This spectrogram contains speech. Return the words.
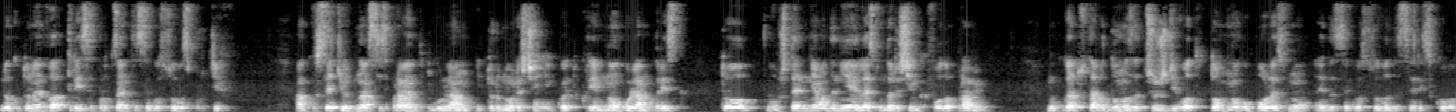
докато на едва 30% се гласува с против. Ако всеки от нас е изправен под голямо и трудно решение, което крие много голям риск, то въобще няма да ни е лесно да решим какво да правим. Но когато става дума за чуж живот, то много по-лесно е да се гласува да се рискува.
